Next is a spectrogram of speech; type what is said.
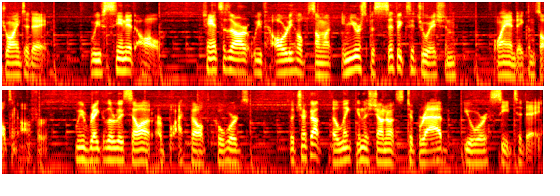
join today. We've seen it all. Chances are we've already helped someone in your specific situation land a consulting offer. We regularly sell out our black belt cohorts, so check out the link in the show notes to grab your seat today.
